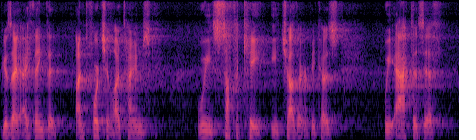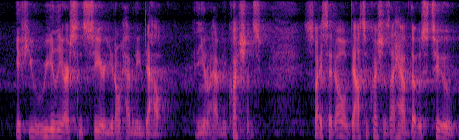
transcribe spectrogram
because I, I think that unfortunately, a lot of times we suffocate each other because we act as if if you really are sincere, you don't have any doubt and you don't have any questions. So I said, Oh, doubts and questions, I have those too.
